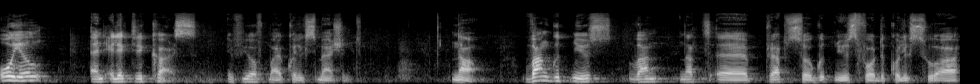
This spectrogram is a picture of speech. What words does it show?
oil and electric cars, a few of my colleagues mentioned. Now, one good news, one not uh, perhaps so good news for the colleagues who are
